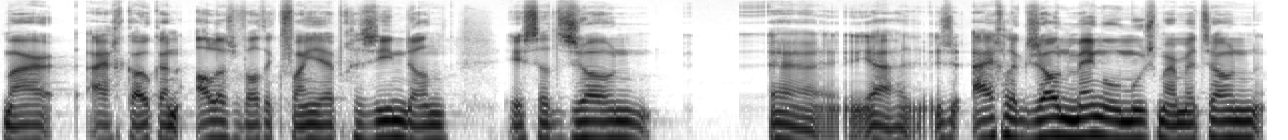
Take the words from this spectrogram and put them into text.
maar eigenlijk ook aan alles wat ik van je heb gezien, dan is dat zo'n, eh, ja, eigenlijk zo'n mengelmoes, maar met zo'n,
